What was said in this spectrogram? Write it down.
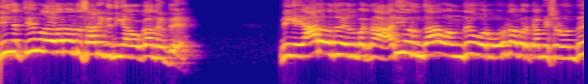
நீங்கள் திமுக தானே வந்து சாடிட்டு இருந்தீங்க அங்கே உட்காந்துக்கிட்டு நீங்கள் யாரை வந்து பார்த்தீங்கன்னா அறிவு இருந்தால் வந்து ஒரு ஒரு நபர் கமிஷன் வந்து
